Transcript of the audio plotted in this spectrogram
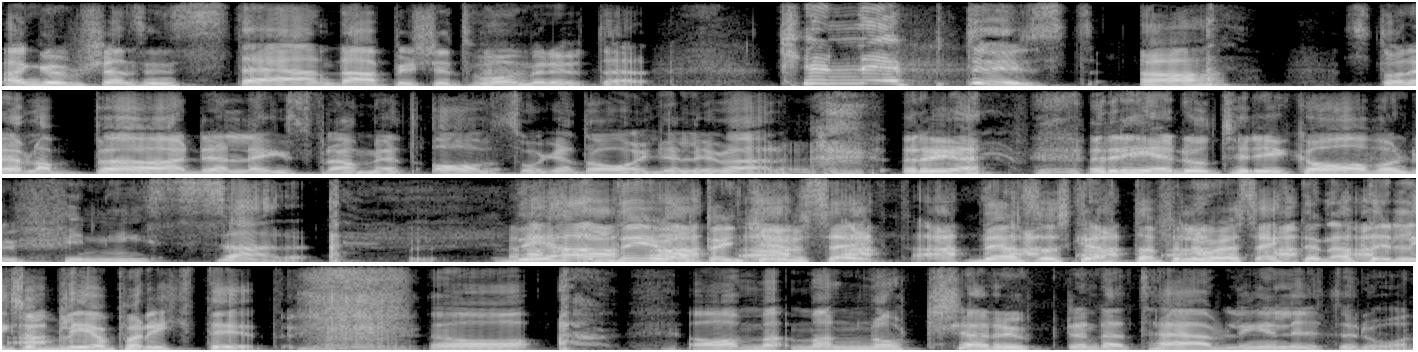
Han går upp och kör sin stand-up i 22 minuter. Knäpptyst! Ja. Står en jävla bördel längst fram med ett avsågat hagelgevär. Re, redo att trycka av om du finissar. Det hade ju varit en kul sekt. Den som skrattar förlorar sekten. Att det liksom blev på riktigt. Ja, ja man, man notchar upp den där tävlingen lite då.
